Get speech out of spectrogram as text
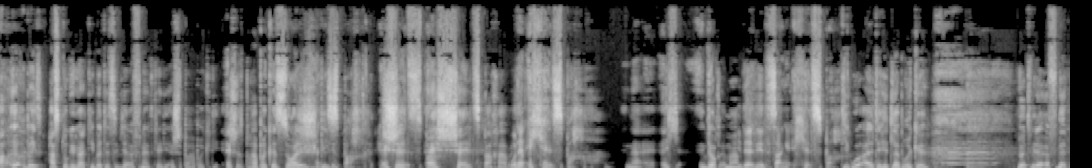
Ah, übrigens, hast du gehört, die wird jetzt wieder eröffnet, gell, die Eschesbacher Brücke. Die Eschesbacher Brücke soll wieder Eschelsbach. Eschels, Eschelsbach. Eschelsbacher Oder Echelsbacher. na, Ech, wie auch immer. Die, die sagen Echelsbach. Die uralte Hitlerbrücke wird wieder eröffnet.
